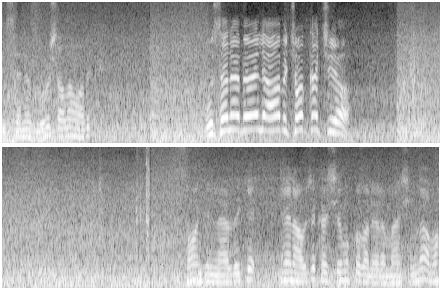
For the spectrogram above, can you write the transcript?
Bir sene vuruş alamadık. Bu sene böyle abi çok kaçıyor. Son günlerdeki en avcı kaşığımı kullanıyorum ben şimdi ama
